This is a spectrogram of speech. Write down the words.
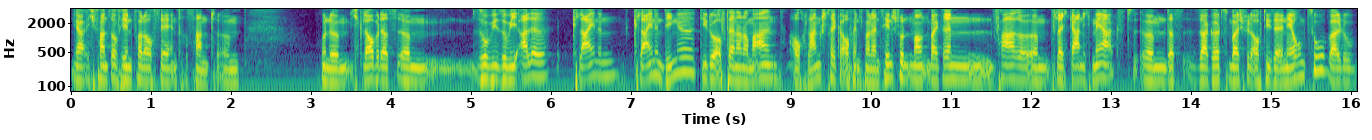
Ja, ich fand es auf jeden Fall auch sehr interessant. Ähm, und ähm, ich glaube, dass ähm, so, wie, so wie alle kleinen, kleinen Dinge, die du auf deiner normalen, auch Langstrecke, auch wenn ich mal ein 10-Stunden-Mountainbike-Rennen fahre, vielleicht gar nicht merkst. das, da gehört zum Beispiel auch diese Ernährung zu, weil du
